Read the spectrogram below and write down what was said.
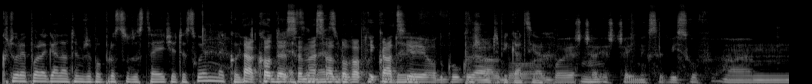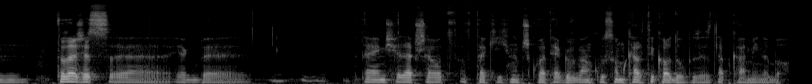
Które polega na tym, że po prostu dostajecie te słynne kody, tak, kody SMS, SMS albo w aplikacji od Google, albo, albo jeszcze, mhm. jeszcze innych serwisów. To też jest e, jakby wydaje mi się lepsze od, od, takich na przykład jak w banku są karty kodów ze zdrabkami, no bo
